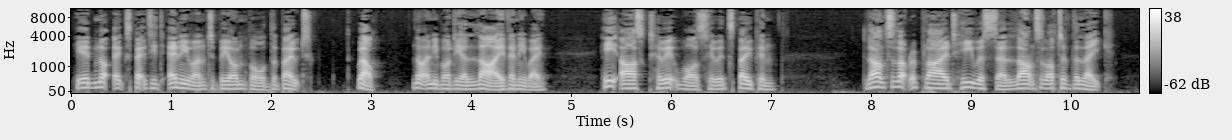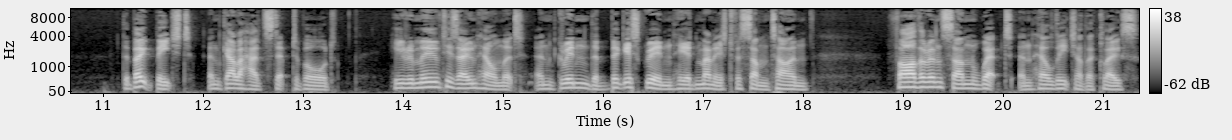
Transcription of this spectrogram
He had not expected anyone to be on board the boat. Well, not anybody alive, anyway. He asked who it was who had spoken. Lancelot replied he was Sir Lancelot of the Lake. The boat beached, and Galahad stepped aboard. He removed his own helmet and grinned the biggest grin he had managed for some time. Father and son wept and held each other close.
